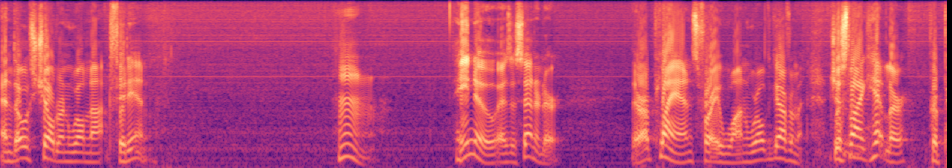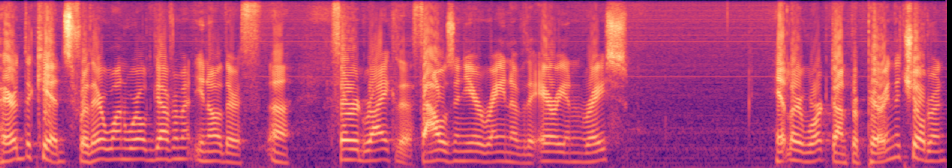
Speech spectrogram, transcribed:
and those children will not fit in. Hmm. He knew, as a senator, there are plans for a one world government. Just like Hitler prepared the kids for their one world government, you know, their th uh, Third Reich, the thousand year reign of the Aryan race. Hitler worked on preparing the children.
